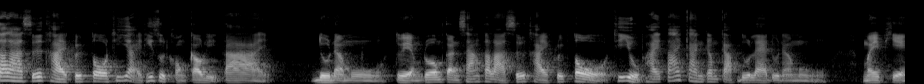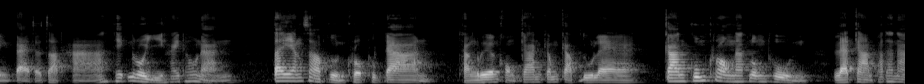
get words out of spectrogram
ตลาดซื้อขายคริปโตที่ใหญ่ที่สุดของเกาหลีใต้ ดูนามูเตรียมร่วมกันสร้างตลาดซื้อขายคริปโต ที่อยู่ภายใต้การกำกับดูแลดูนามู ไม่เพียงแต่จะจัดหาเทคโนโลยีให้เท่านั้น แต่ยังสนับสนุนครบทุกด้าน ทั้งเรื่องของการกำกับดูแล การคุ้มครองนักลงทุน และการพัฒนา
